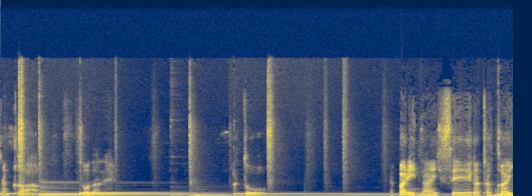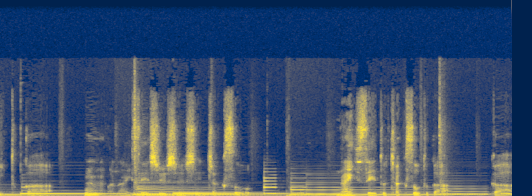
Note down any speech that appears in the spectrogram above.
なんか、そうだね。あと、やっぱり内政が高いとか、うんま。あ、内政収集心着想、内政と着想とかが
